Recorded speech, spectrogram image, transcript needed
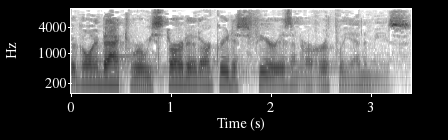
But going back to where we started, our greatest fear isn't our earthly enemies.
